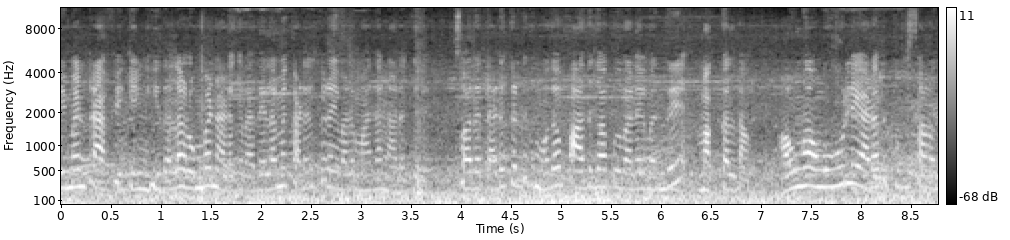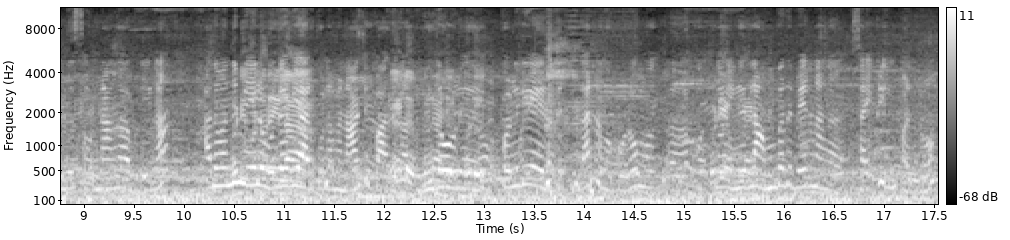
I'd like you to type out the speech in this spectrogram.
விமன் டிராஃபிக்கிங் இதெல்லாம் ரொம்ப நடக்குது. அது எல்லாமே கடற்கரை வளமாக தான் நடக்குது. ஸோ அதை தடுக்கிறதுக்கு மொதல் பாதுகாப்பு வலை வந்து மக்கள் தான் அவங்க அவங்க ஊரில் யாராவது புதுசாக வந்து சொன்னாங்க அப்படின்னா அது வந்து மேலே உதவியாக இருக்கும். நம்ம நாட்டு பாதுகாப்பு. இந்த ஒரு கொள்கையை எடுத்துட்டு தான் நாங்கள் போகிறோம் எங்கள் இதில் ஐம்பது பேர் நாங்கள் சைக்கிளிங் பண்ணுறோம்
